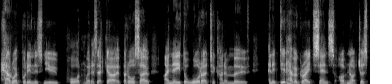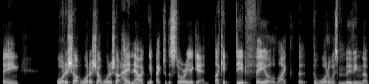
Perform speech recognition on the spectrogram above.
how do I put in this new port and where does that go, but also I need the water to kind of move. And it did have a great sense of not just being water shot, water shot, water shot. Hey, now I can get back to the story again. Like it did feel like the the water was moving the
